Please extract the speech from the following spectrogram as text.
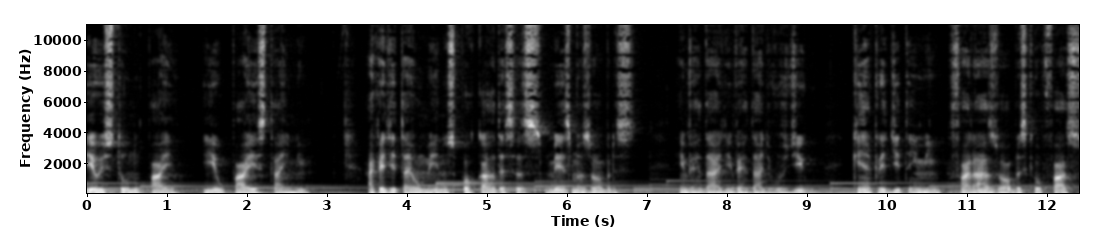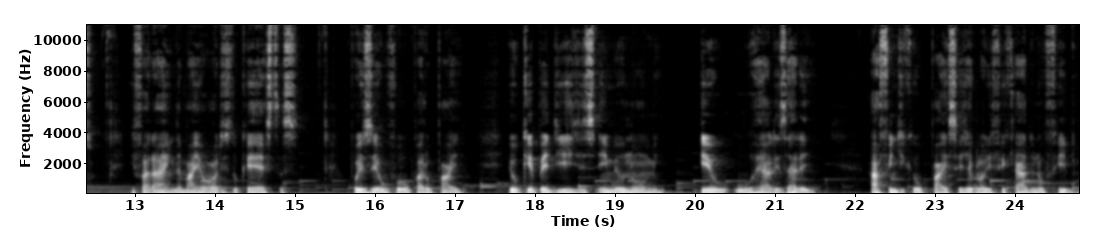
eu estou no Pai e o Pai está em mim. Acreditai ao menos por causa dessas mesmas obras. Em verdade, em verdade vos digo: quem acredita em mim fará as obras que eu faço e fará ainda maiores do que estas, pois eu vou para o Pai. E o que pedirdes em meu nome, eu o realizarei, a fim de que o Pai seja glorificado no Filho.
